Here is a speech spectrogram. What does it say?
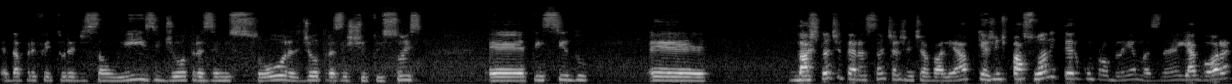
é da Prefeitura de São Luís e de outras emissoras, de outras instituições, é, tem sido é, bastante interessante a gente avaliar, porque a gente passou o ano inteiro com problemas, né? E agora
